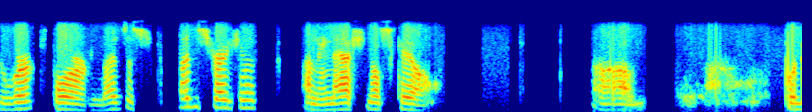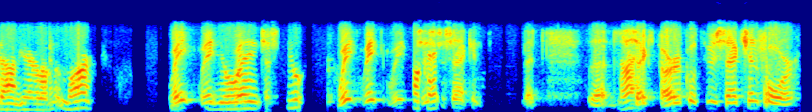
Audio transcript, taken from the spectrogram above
to work for legis- legislation on a national scale. Um, go down here a little bit more. Wait, wait, You wait, wait- just you- wait, wait, wait, Okay. just a second. That, that right. sec, Article Two, Section Four,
